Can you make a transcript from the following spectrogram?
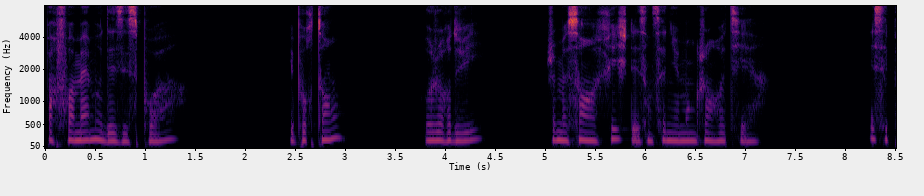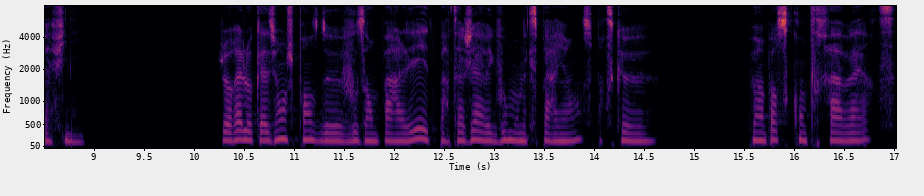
parfois même au désespoir. Et pourtant, aujourd'hui, je me sens riche des enseignements que j'en retire c'est pas fini. J'aurai l'occasion, je pense, de vous en parler et de partager avec vous mon expérience parce que peu importe ce qu'on traverse,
